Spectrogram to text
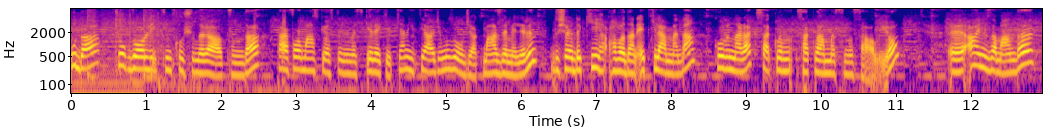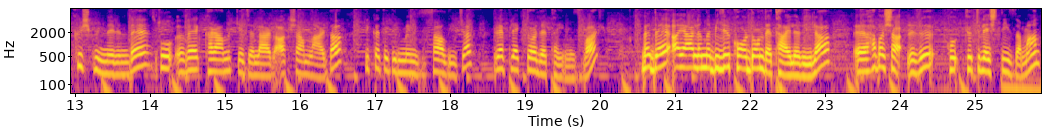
Bu da çok zorlu iklim koşulları altında performans gösterilmesi gerekirken ihtiyacımız olacak malzemelerin dışarıdaki havadan etkilenmeden korunarak saklan- saklanmasını sağlıyor. Ee, aynı zamanda kış günlerinde su ve karanlık gecelerde, akşamlarda dikkat edilmemizi sağlayacak reflektör detayımız var. Ve de ayarlanabilir kordon detaylarıyla e, hava şartları kötüleştiği zaman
